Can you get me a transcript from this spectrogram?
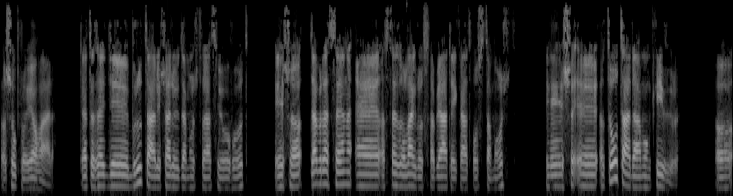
a Sopron javára. Tehát ez egy brutális erődemonstráció volt, és a Debrecen a szezon legrosszabb játékát hozta most, és a Tótádámon kívül a,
